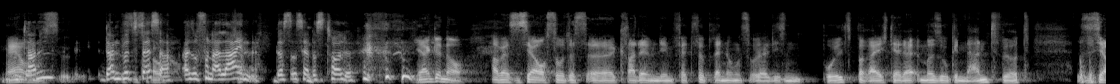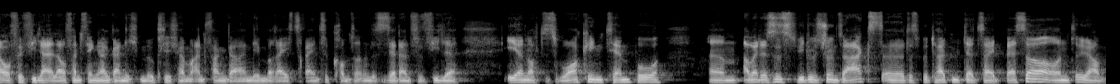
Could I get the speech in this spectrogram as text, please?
Naja, und dann, und das, dann wird's besser. Auch, also von alleine. Das ist ja das Tolle. Ja, genau. Aber es ist ja auch so, dass äh, gerade in dem Fettverbrennungs- oder diesem Pulsbereich, der da immer so genannt wird, das ist ja auch für viele Laufanfänger gar nicht möglich, am Anfang da in den Bereich reinzukommen, sondern das ist ja dann für viele eher noch das Walking-Tempo ähm, aber das ist, wie du schon sagst, äh, das wird halt mit der Zeit besser. Und ja,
